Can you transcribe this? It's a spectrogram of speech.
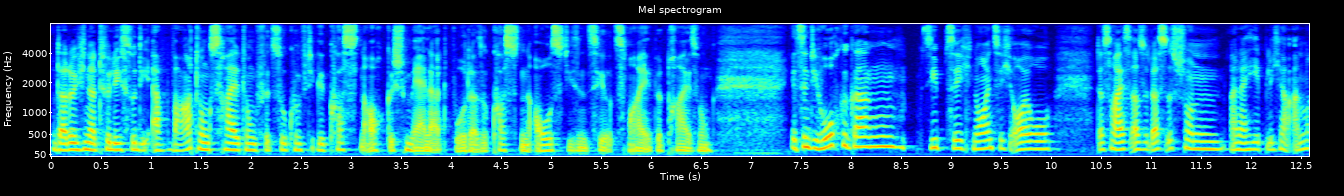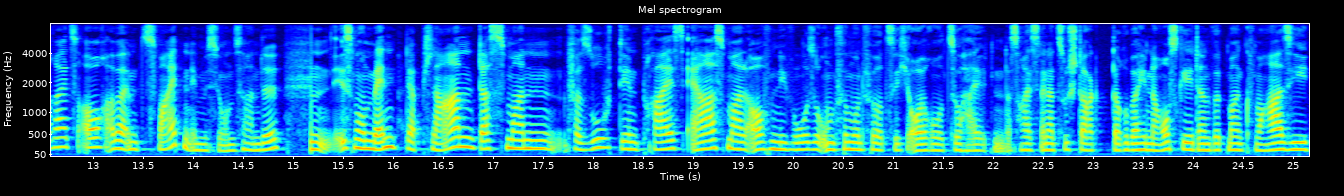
Und dadurch natürlich so die Erwartungshaltung für zukünftige Kosten auch geschmälert wurde, also Kosten aus diesen CO2-Bepreisungen. Jetzt sind die hochgegangen, 70, 90 Euro. Das heißt also, das ist schon ein erheblicher Anreiz auch. Aber im zweiten Emissionshandel ist im Moment der Plan, dass man versucht, den Preis erstmal auf dem Niveau so um 45 Euro zu halten. Das heißt, wenn er zu stark darüber hinausgeht, dann wird man quasi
